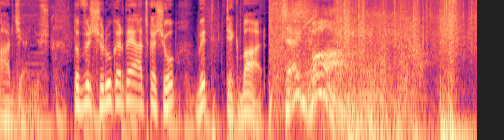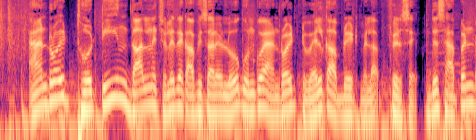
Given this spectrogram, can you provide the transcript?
R J Ayush तो फिर शुरू करते हैं आज का शो with tech bar Bar. Android 13 डालने चले थे काफ़ी सारे लोग। उनको एंड्रॉइड 12 का अपडेट मिला फिर से। This happened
